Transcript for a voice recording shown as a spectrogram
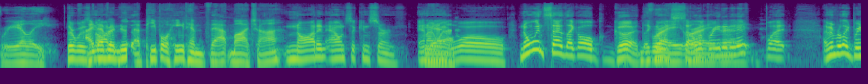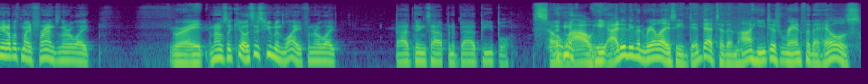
Really? There was I never a- knew that. People hate him that much, huh? not an ounce of concern. And I went, whoa. No one said like, oh, good. Like no one celebrated right. it. But I remember like bringing it up with my friends, and they were like, Right. and I was like, yo, this is human life. And they're like, bad things happen to bad people. So wow, he I didn't even realize he did that to them, huh? He just ran for the hills.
